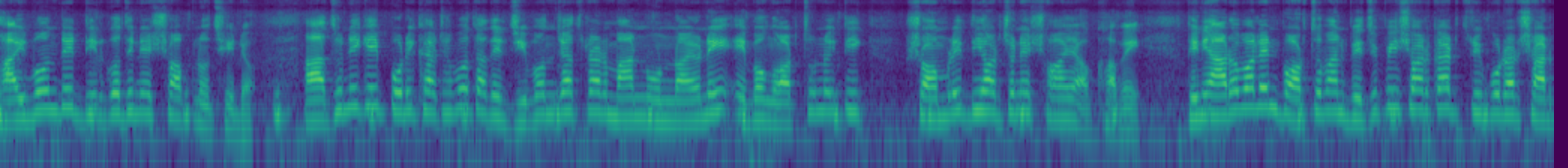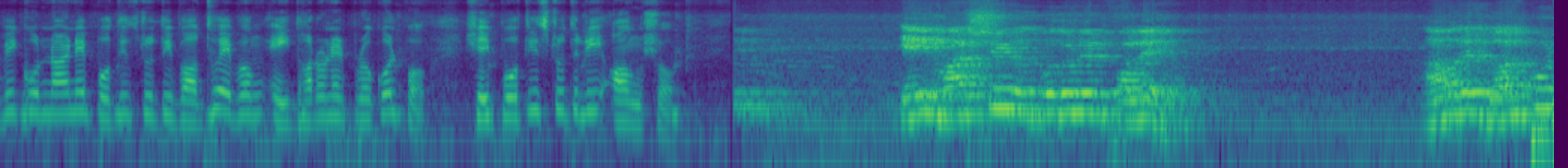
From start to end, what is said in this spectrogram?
ভাই বোনদের দীর্ঘদিনের স্বপ্ন ছিল। আধুনিক এই পরিকাঠামো তাদের জীবনযাত্রার মান উন্নয়নে এবং অর্থনৈতিক সমৃদ্ধি অর্জনে সহায়ক হবে। তিনি আরও বলেন, বর্তমান বিজেপি সরকার ত্রিপুরার সার্বিক উন্নয়নে প্রতিশ্রুতিবদ্ধ এবং এই ধরনের প্রকল্প সেই প্রতিশ্রুতিরই অংশ। এই মাসের উদ্বোধনের ফলে আমাদের দলপুর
